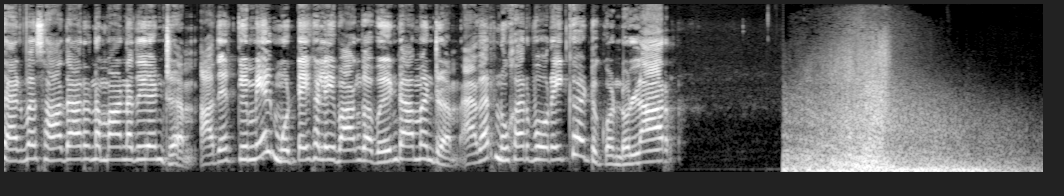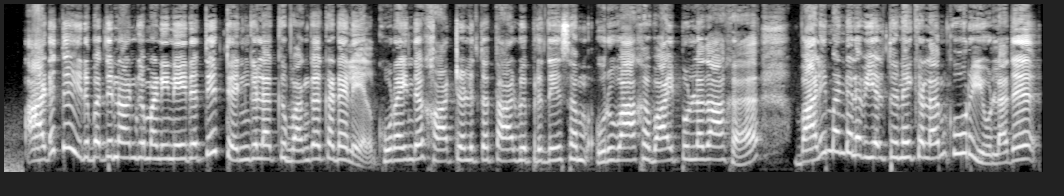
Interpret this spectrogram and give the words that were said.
சர்வசாதாரணமானது என்றும் அதற்கு மேல் முட்டைகளை வாங்க வேண்டாம் என்றும் அவர் நுகர்வோரை கேட்டுக்கொண்டுள்ளார். அடுத்த இருபத்தி நான்கு மணி நேரத்தில் தென்கிழக்கு வங்கக்கடலில் குறைந்த காற்றழுத்த தாழ்வு பிரதேசம் உருவாக வாய்ப்புள்ளதாக வளிமண்டலவியல் திணைக்களம் கூறியுள்ளது.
